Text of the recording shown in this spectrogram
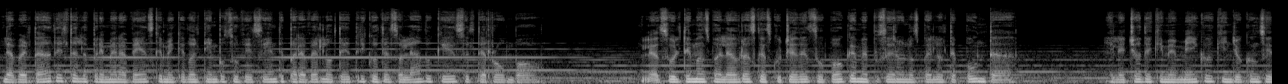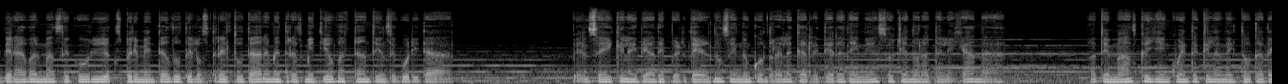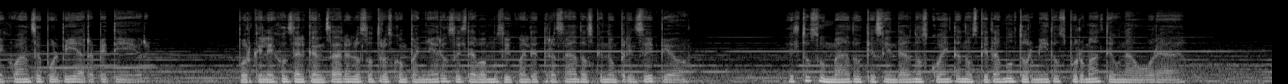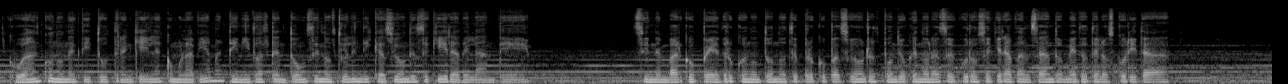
La verdad, esta es la primera vez que me quedó el tiempo suficiente para ver lo tétrico desolado que es el terrumbo. Las últimas palabras que escuché de su boca me pusieron los pelos de punta. El hecho de que mi amigo, quien yo consideraba el más seguro y experimentado de los tres dudara, me transmitió bastante inseguridad. Pensé que la idea de perdernos y no encontrar la carretera de Ineso ya no era tan lejana. Además caí en cuenta que la anécdota de Juan se volvía a repetir. Porque lejos de alcanzar a los otros compañeros estábamos igual de atrasados que en un principio. Esto sumado que sin darnos cuenta nos quedamos dormidos por más de una hora. Juan con una actitud tranquila como la había mantenido hasta entonces nos dio la indicación de seguir adelante. Sin embargo, Pedro con un tono de preocupación respondió que no era seguro seguir avanzando en medio de la oscuridad.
